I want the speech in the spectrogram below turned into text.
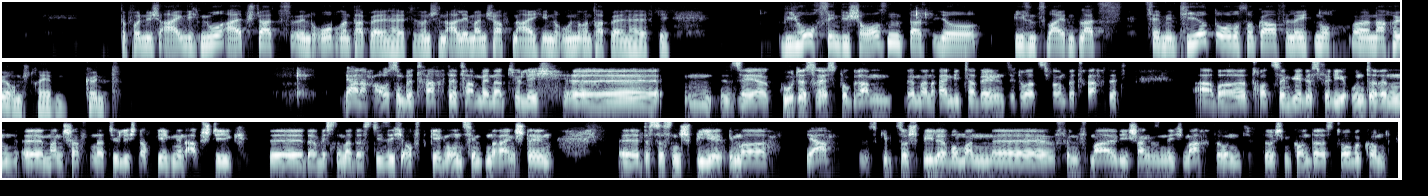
Davon ist eigentlich nur Albstadt in der oberen Tabellenhälfte, sonst sind alle Mannschaften eigentlich in der unteren Tabellenhälfte. Wie hoch sind die Chancen, dass ihr diesen zweiten Platz zementiert oder sogar vielleicht noch äh, nach höherem streben könnt? Ja, nach außen betrachtet haben wir natürlich äh, ein sehr gutes Restprogramm, wenn man rein die Tabellensituation betrachtet. Aber trotzdem geht es für die unteren äh, Mannschaften natürlich noch gegen den Abstieg. Äh, da wissen wir, dass die sich oft gegen uns hinten reinstellen. Äh, das ist ein Spiel immer, ja, es gibt so Spiele, wo man äh, fünfmal die Chancen nicht macht und durch den Konter das Tor bekommt.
